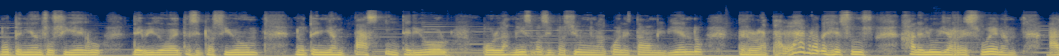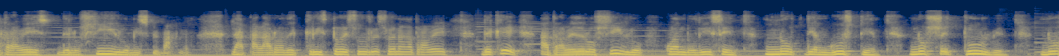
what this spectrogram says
no tenían sosiego debido a esta situación, no tenían paz interior por la misma situación en la cual estaban viviendo, pero la palabra de Jesús, aleluya, resuena a través de los siglos, mis hermanos. La palabra de Cristo Jesús resuena a través de qué? A través de los siglos, cuando dice, no te angustie, no se turbe, no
